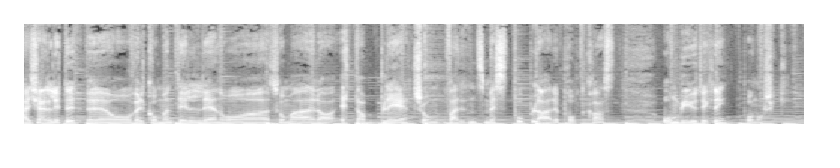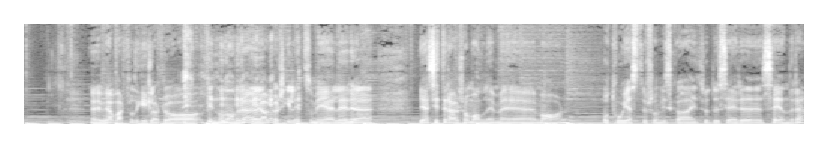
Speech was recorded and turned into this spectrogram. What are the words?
Hei, kjære lytter, eh, og velkommen til det nå eh, som er etablert som verdens mest populære podkast om byutvikling på norsk. Eh, Vi har i hvert fall ikke klart å finne noen andre. Jeg har kanskje ikke lett så mye heller. Jeg sitter her som vanlig med Maren og to gjester som vi skal introdusere senere.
